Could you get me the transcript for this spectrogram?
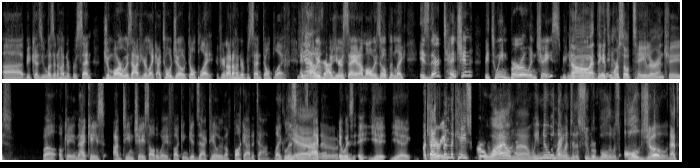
uh, because he wasn't 100. percent Ja'Marr was out here like I told Joe, don't play if you're not 100. percent Don't play. And now he's out here saying I'm always open. Like, is there tension between Burrow and Chase? Because No, I think it's more so Taylor and Chase. Well, okay, in that case, I'm Team Chase all the way. Fucking get Zac Taylor the fuck out of town. Like, listen, yeah, Zac, it was it, you you But carried- that's been the case for a while now. We knew when they went to the Super Bowl, it was all Joe. That's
